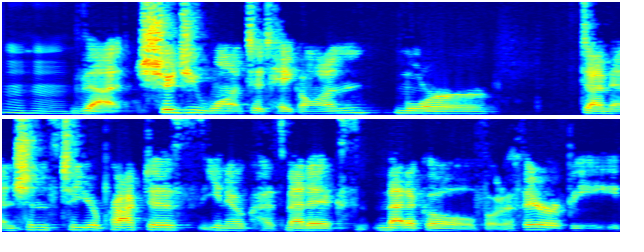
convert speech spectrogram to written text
mm-hmm. that should you want to take on more dimensions to your practice, you know, cosmetics, medical, phototherapy,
